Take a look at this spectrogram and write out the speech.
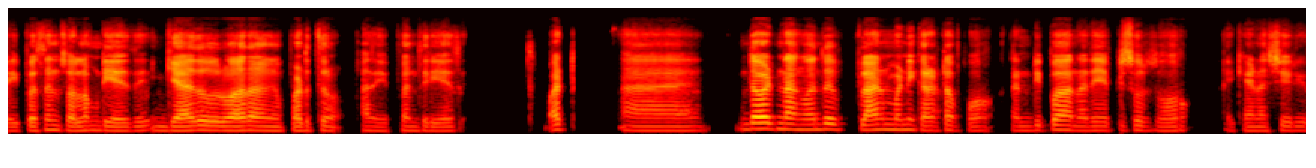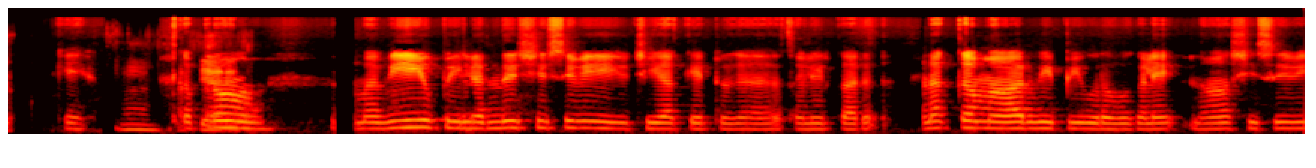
5% சொல்ல முடியாது. எங்கேயாவது ஒரு வாரம் படுத்துரும். அது எப்பன்னு தெரியாது. பட் அ இந்த வாட்டி நாங்க வந்து பிளான் பண்ணி கரெக்ட்டா போறோம். கண்டிப்பா நெறைய எபிசோட்ஸ் வரும். I can assure you. Okay. ம். அதுக்கப்புறம் நம்ம வியூபிலேருந்து சிசிவி உச்சியா கேட்டிருக்க சொல்லியிருக்காரு. வணக்கம் ஆர்விபி உறவுகளே! நான் ஷிசிவி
